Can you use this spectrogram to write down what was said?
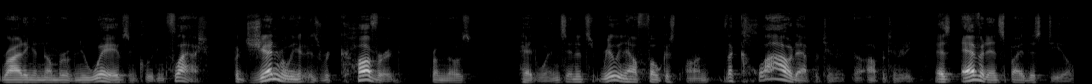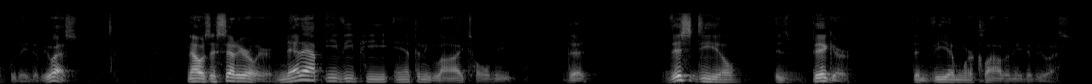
riding a number of new waves, including Flash. But generally it has recovered from those headwinds and it's really now focused on the cloud opportunity as evidenced by this deal with AWS. Now, as I said earlier, NetApp EVP Anthony Lye told me that this deal is bigger than VMware Cloud on AWS.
